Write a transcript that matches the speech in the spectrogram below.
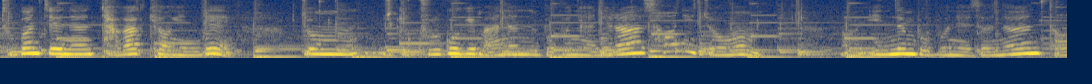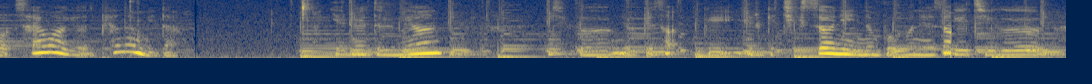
두 번째는 다각형인데 좀 이렇게 굴곡이 많은 부분이 아니라 선이 좀 어, 있는 부분에서는 더 사용하기가 편합니다. 예를 들면 지금 이렇게 선, 이렇게 직선이 있는 부분에서 이게 지금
